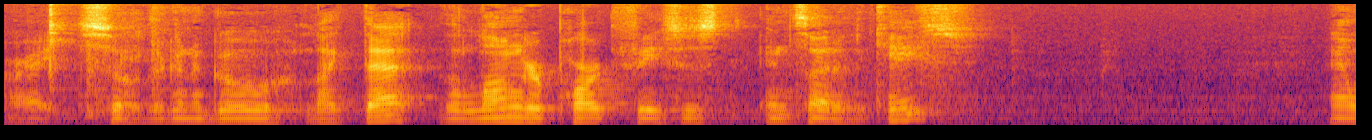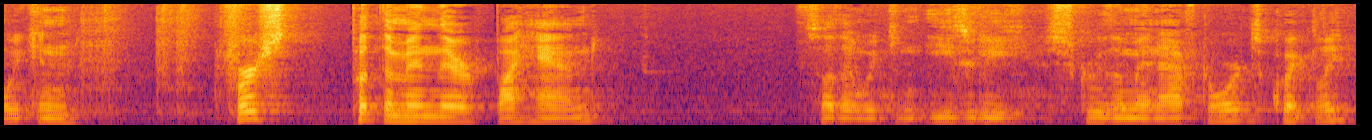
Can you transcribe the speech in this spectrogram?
Alright, so they're going to go like that. The longer part faces inside of the case. And we can first put them in there by hand so that we can easily screw them in afterwards quickly.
